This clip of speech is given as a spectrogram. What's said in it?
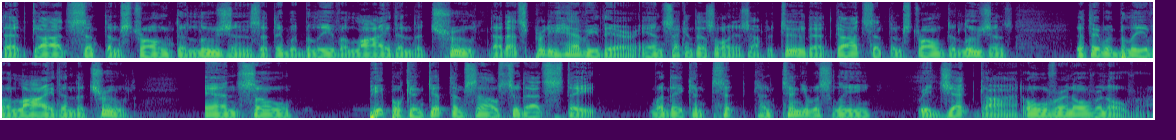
that God sent them strong delusions that they would believe a lie than the truth. Now that's pretty heavy there in Second Thessalonians chapter 2, that God sent them strong delusions that they would believe a lie than the truth. And so people can get themselves to that state when they conti- continuously reject God over and over and over.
